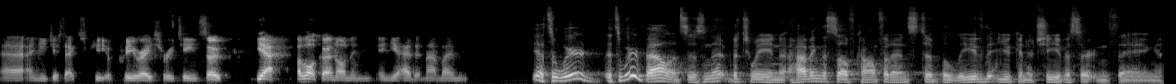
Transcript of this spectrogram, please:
uh, and you just execute your pre-race routine. So yeah, a lot going on in, in your head at that moment. Yeah, it's a weird it's a weird balance, isn't it, between having the self-confidence to believe that you can achieve a certain thing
